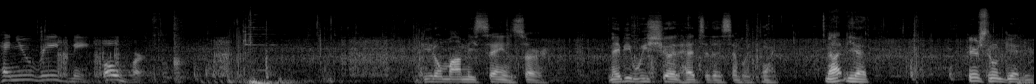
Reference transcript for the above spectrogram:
Can you read me? Over. If you don't mind me saying, sir, maybe we should head to the assembly point. Not yet. Pearson will get here.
